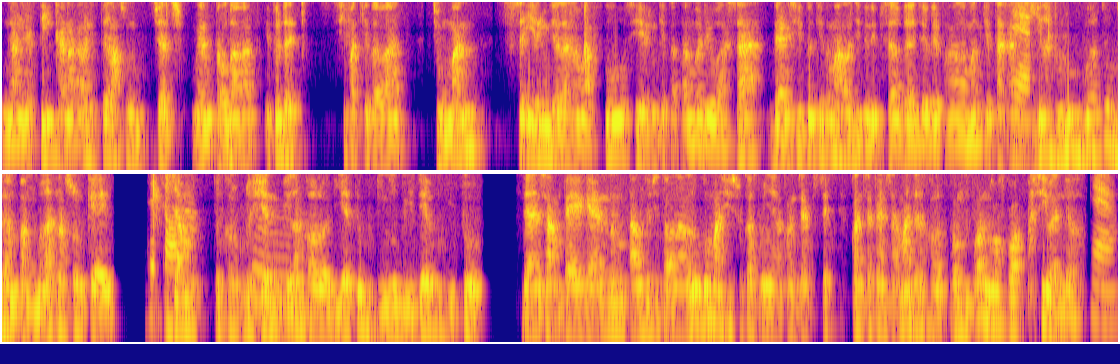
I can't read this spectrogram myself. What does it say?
nggak ngerti kadang-kadang kita langsung judge mental banget itu dari sifat kita banget cuman seiring jalannya waktu seiring kita tambah dewasa dari situ kita malah jadi bisa belajar dari pengalaman kita kan Iya. gila dulu gua tuh gampang banget langsung kayak jump to conclusion Hmm. bilang kalau dia tuh begini dia begitu dan sampai kayak 6 tahun 7 tahun lalu gue masih suka punya konsep konsep yang sama adalah kalau perempuan rokok pasti bandel Ya.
